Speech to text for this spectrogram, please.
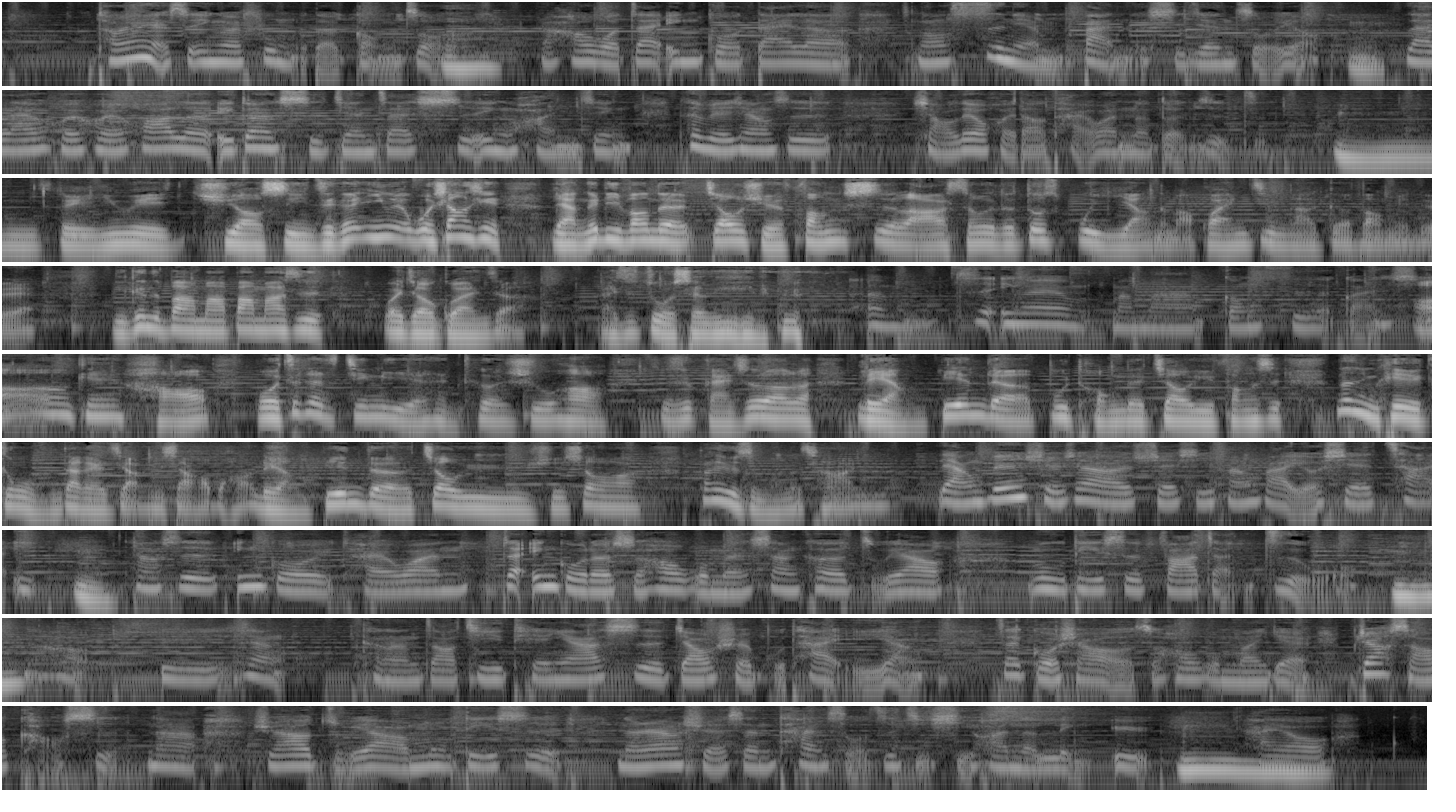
同样也是因为父母的工作。嗯然后我在英国待了总共四年半的时间左右，嗯来来回回花了一段时间在适应环境，特别像是小六回到台湾那段日子。嗯，对，因为需要适应这个，因为我相信两个地方的教学方式啦，所有的都是不一样的嘛，环境啊各方面，对不对？你跟着爸妈，爸妈是外交官着，还是做生意的？嗯，是因为妈妈公司的关系。哦，OK，好，我这个经历也很特殊哈，就是感受到了两边的不同的教育方式。那你们可以跟我们大概讲一下好不好？两边的教育学校啊，大概有什么样的差异？两边学校的学习方法有些差异，嗯像是英国与台湾，在英国的时候，我们上课主要目的是发展自我，嗯然后与像可可能早期填鸭式教学不太一样。在国小的时候，我们也比较少考试。那学校主要的目的是能让学生探索自己喜欢的领域，嗯，还有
